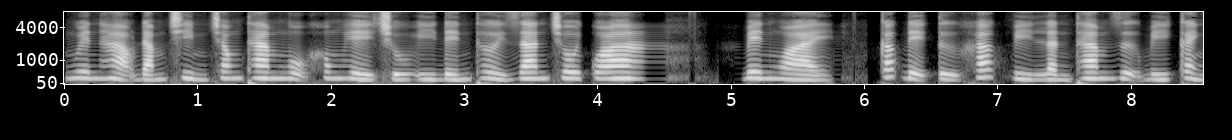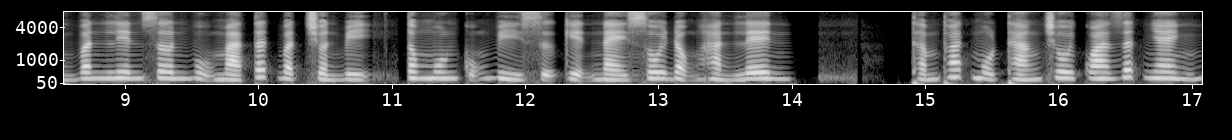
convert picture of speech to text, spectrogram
Nguyên Hạo đắm chìm trong tham ngộ không hề chú ý đến thời gian trôi qua. Bên ngoài, các đệ tử khác vì lần tham dự bí cảnh Vân Liên Sơn vụ mà tất bật chuẩn bị, tông môn cũng vì sự kiện này sôi động hẳn lên. Thấm thoát một tháng trôi qua rất nhanh,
